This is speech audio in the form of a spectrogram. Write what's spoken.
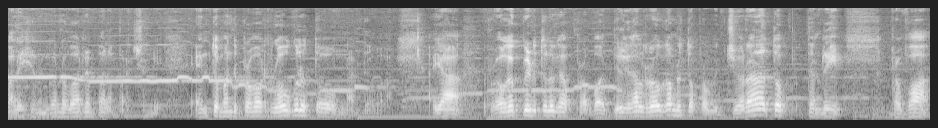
బలహీనంగా ఉన్న వారిని బలపరచండి. ఎంతోమంది ప్రభా రోగులతో ఉన్నారు దేవా. అయ్యా రోగపీడితులుగా ప్రభా దీర్ఘాల రోగములతో ప్రభా జ్వరాలతో తండ్రి. ప్రభా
